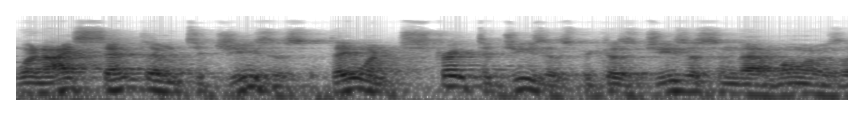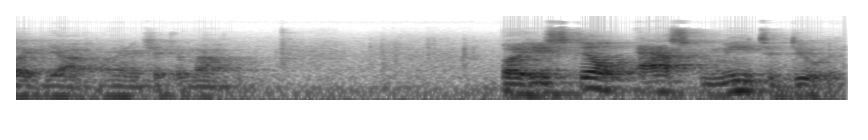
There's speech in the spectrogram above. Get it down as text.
When I sent them to Jesus, they went straight to Jesus because Jesus in that moment was like, yeah, I'm going to kick him out. But he still asked me to do it.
